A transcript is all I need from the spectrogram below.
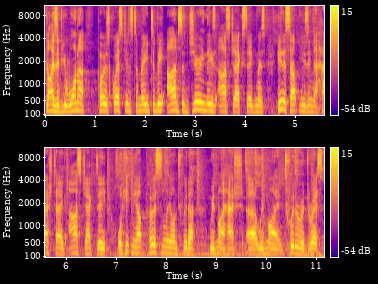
Guys, if you want to pose questions to me to be answered during these Ask Jack segments, hit us up using the hashtag AskJackD or hit me up personally on Twitter with my hash uh, with my Twitter address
